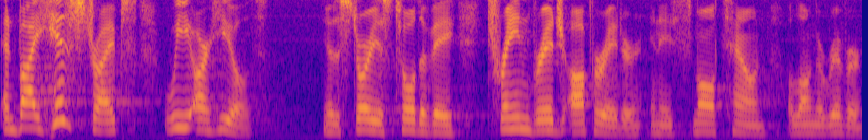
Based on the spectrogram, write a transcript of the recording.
and by his stripes we are healed. You know, the story is told of a train bridge operator in a small town along a river.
